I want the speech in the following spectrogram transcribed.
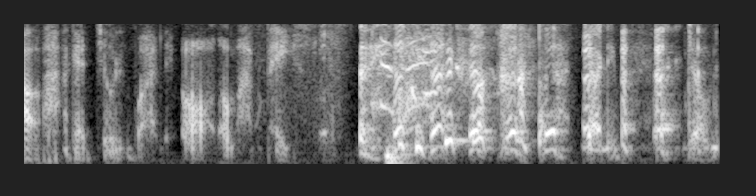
I, I got Jody Watley all on my face. Yes. Jody, Jody.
